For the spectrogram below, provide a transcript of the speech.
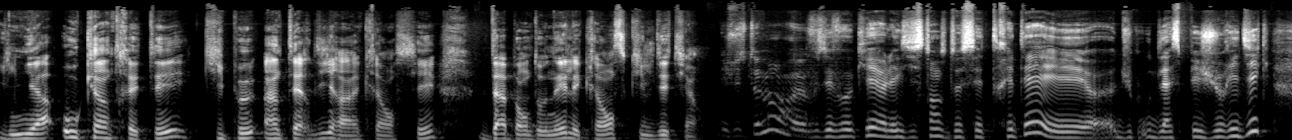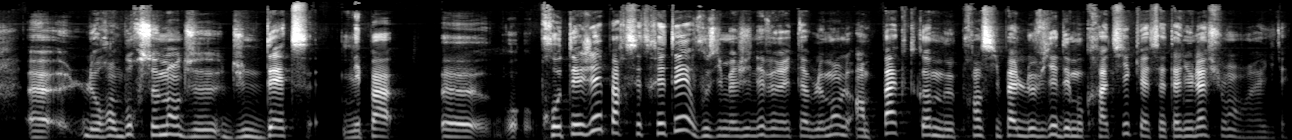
il n'y a aucun traité qui peut interdire à un créancier d'abandonner les créances qu'il détient. Justement, vous évoquez l'existence de ces traités et du coup, de l'aspect juridique. le remboursement d'une dette n'est pas euh, protégé par ces traités Vous imaginez véritablement un pacte comme principal levier démocratique à cette annulation en réalité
